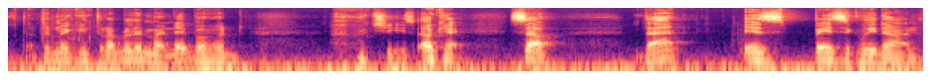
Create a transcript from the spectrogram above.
started making trouble in my neighborhood. Oh, jeez. okay, so that is basically done.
